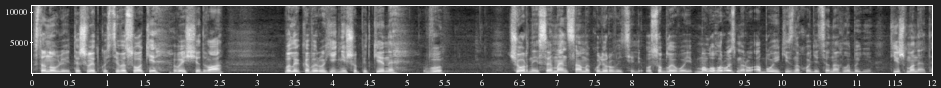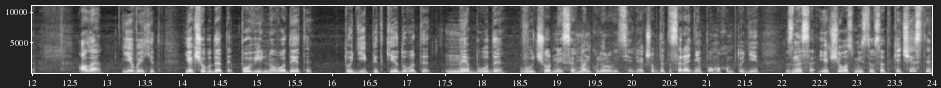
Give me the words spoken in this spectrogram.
встановлюєте швидкості високі, вище 2, велика вирогідність, що підкине в чорний сегмент саме кольорові цілі, особливо малого розміру або які знаходяться на глибині, ті ж монети. Але є вихід. Якщо будете повільно водити, тоді підкидувати не буде в чорний сегмент кольорові цілі. Якщо будете середнім помахом, тоді знесе. Якщо у вас місце все-таки чисте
